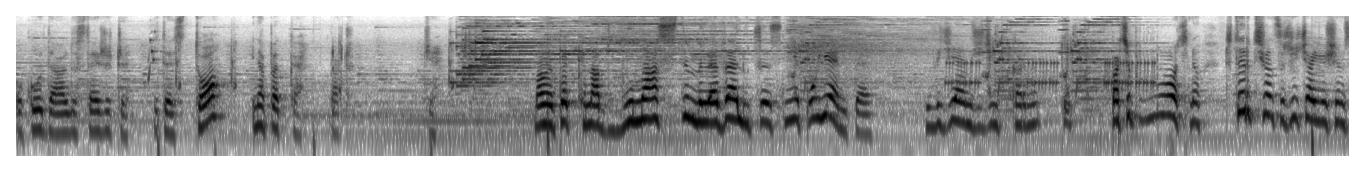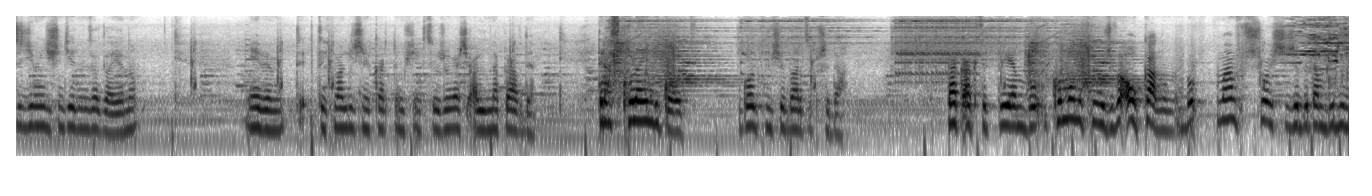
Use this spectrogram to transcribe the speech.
O kurde, ale dostaję rzeczy. I to jest to i na pekkę. Patrz. Gdzie? Mamy pekkę na 12 levelu, co jest niepojęte. Nie wiedziałem, że dzięki karnetu... Patrzę, popatrz, no. 4000 życia i 891 zadaje, no. Nie wiem, ty, tych magicznych kart mi się nie chce używać, ale naprawdę. Teraz kolejny gold. Gold mi się bardzo przyda. Tak akceptuję, bo komunów nie używa. O, kanon, bo mam w przyszłości, żeby tam budynek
